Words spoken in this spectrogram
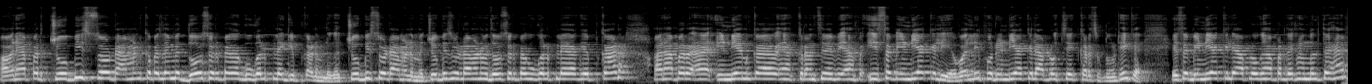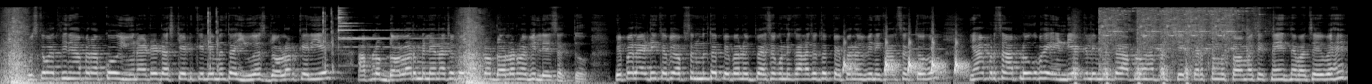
और यहाँ पर चौबीस सौ डायमंड के बदले में दो सौ का गूगल प्ले गिफ्ट कार्ड मिलेगा। चौबीस सौ डायमंड में। चौबीस सौ डायमंड में दो सौ गूगल प्ले का गिफ्ट कार्ड और यहाँ पर इंडियन का करेंसी में भी यहाँ पर, ये सब इंडिया के लिए वनली फॉर इंडिया के लिए आप लोग चेक कर सकते हो। ठीक है? ये सब इंडिया के लिए आप लोग यहाँ पर देखने मिलते हैं। उसके बाद फिर यहाँ पर आपको यूनाइटेड स्टेट के लिए मिलता है। यूएस डॉलर के लिए। आप लोग डॉलर में लेना हो तो आप लोग डॉलर में भी ले सकते हो। पेपल आईडी का भी ऑप्शन मिलता है पेपल में पैसे को निकालना चाहते हो पेपल में भी निकाल सकते हो। यहाँ पर से आप लोग भाई इंडिया के लिए मिलता है, आप लोग यहाँ पर चेक कर सकते होंगे, सौ में से इतने इतने बचे हुए हैं,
